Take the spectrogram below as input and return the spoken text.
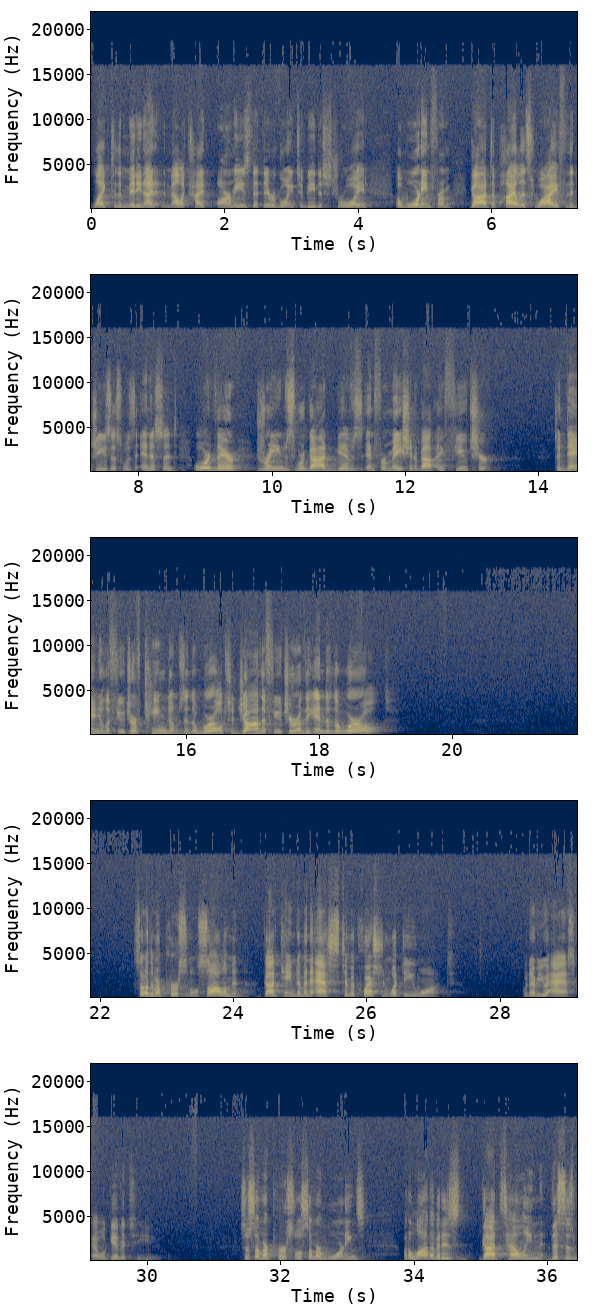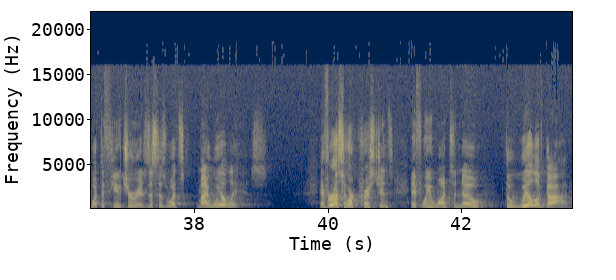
like to the Midianite and Amalekite armies that they were going to be destroyed, a warning from God to Pilate's wife that Jesus was innocent, or their dreams where God gives information about a future. To Daniel, the future of kingdoms in the world. To John, the future of the end of the world. Some of them are personal. Solomon, God came to him and asked him a question What do you want? Whatever you ask, I will give it to you. So some are personal, some are warnings, but a lot of it is God telling, This is what the future is, this is what my will is. And for us who are Christians, if we want to know the will of God,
